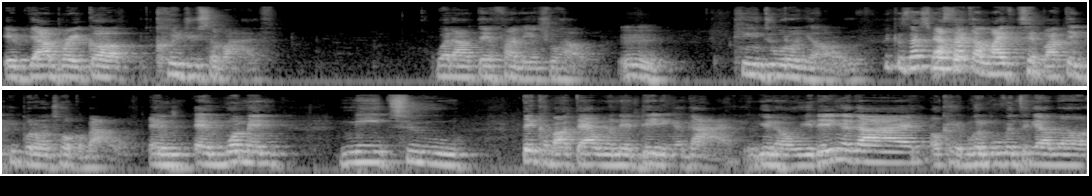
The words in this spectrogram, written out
If y'all break up, could you survive without their financial help? Mm. Can you do it on your own? Because that's That's like a life tip I think people don't talk about, and and women need to think about that when they're dating a guy. You know, you're dating a guy. Okay, we're gonna move in together.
